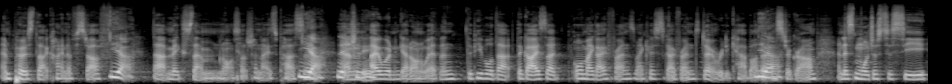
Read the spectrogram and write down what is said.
and post that kind of stuff yeah that makes them not such a nice person. yeah literally And I wouldn't get on with. And the people that, the guys that, all my guy friends, my closest guy friends, don't really care about Yeah. their Instagram. And it's more just to see,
